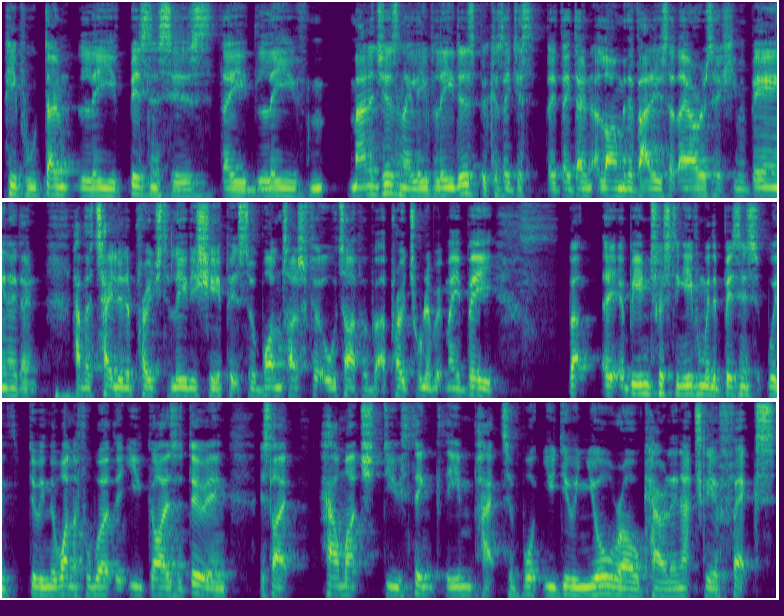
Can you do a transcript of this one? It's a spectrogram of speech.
people don't leave businesses, they leave managers and they leave leaders because they just they, they, don't align with the values that they are as a human being. They don't have a tailored approach to leadership. It's a one touch fit all type of approach, whatever it may be. But it'd be interesting, even with a business with doing the wonderful work that you guys are doing. It's like how much do you think the impact of what you do in your role, Carolyn, actually affects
